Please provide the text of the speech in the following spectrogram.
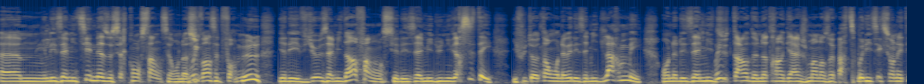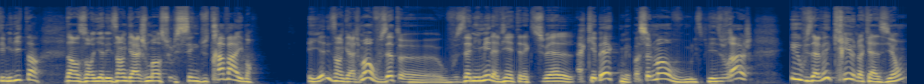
euh, les amitiés naissent de circonstances. Et on a souvent cette formule, il y a des vieux amis d'enfance, il y a des amis d'université. Il fut un temps où on avait des amis de l'armée. On a des amis du temps de notre engagement dans un parti politique si on était militant. Dans, un- il y a des engagements sous le signe du travail. Bon. Et il y a des engagements où vous êtes, euh, où vous animez la vie intellectuelle à Québec, mais pas seulement, vous multipliez les ouvrages. Et vous avez créé une occasion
